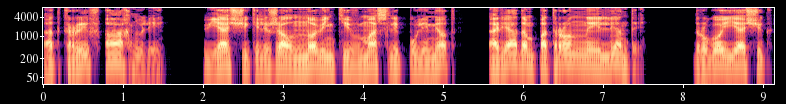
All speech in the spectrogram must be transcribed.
Открыв, ахнули. В ящике лежал новенький в масле пулемет, а рядом патронные ленты. Другой ящик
